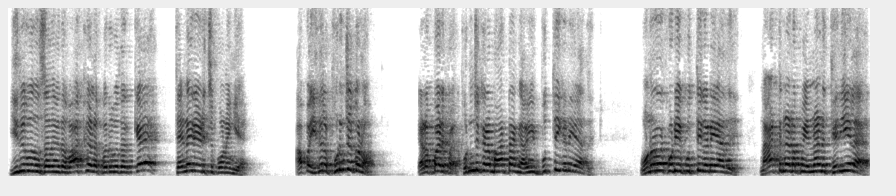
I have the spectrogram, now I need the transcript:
இருபது சதவீத வாக்குகளை பெறுவதற்கே திணறி அடிச்சு போனீங்க. அப்ப இதுல புரிஞ்சுக்கணும். எடப்பாடி புரிஞ்சுக்கிற மாட்டாங்க. அவங்க புத்தி கிடையாது. உணரக்கூடிய புத்தி கிடையாது. நாட்டு நடப்பு என்னன்னு தெரியல.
